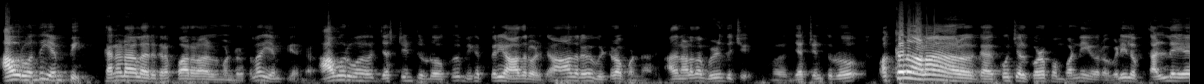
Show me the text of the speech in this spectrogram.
அவர் வந்து எம்பி கனடாவில் இருக்கிற பாராளுமன்றத்தில் எம்பி இருக்கார் அவர் ஜஸ்டின் ட்ரூடோவுக்கு மிகப்பெரிய ஆதரவு அளித்தார் ஆதரவை விட்ரா பண்ணார். அதனாலதான் விழுந்துச்சு ஜஸ்டின் ட்ரூடோ. மக்களும் ஆனால் க- கூச்சல் குழப்பம் பண்ணி இவரை வெளியில் தள்ளையே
